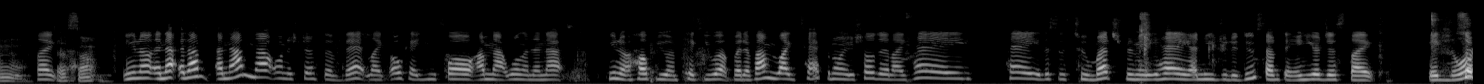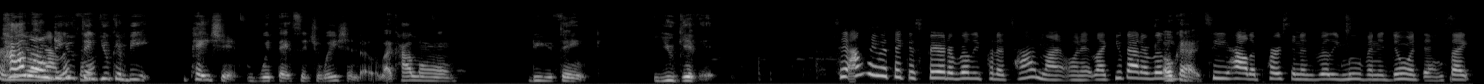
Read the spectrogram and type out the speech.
Mm, Like that's something. you know, and I, and I'm and I'm not on the strength of that. Like okay, you fall, I'm not willing to not you know help you and pick you up. But if I'm like tapping on your shoulder, like hey. Hey, this is too much for me. Hey, I need you to do something, and you're just like ignoring. So how long do you listening. think you can be patient with that situation though? Like how long do you think you give it? See, I don't even think it's fair to really put a timeline on it. Like you got to really Okay. see how the person is really moving and doing things. Like,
